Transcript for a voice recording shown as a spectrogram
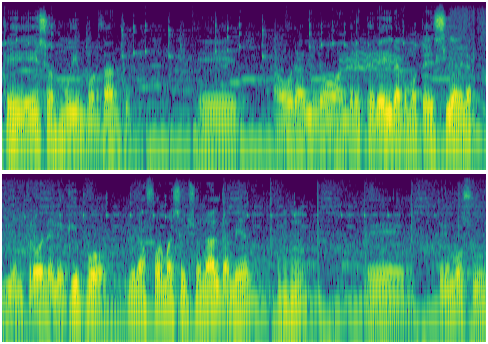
que eso es muy importante. Eh, ahora vino Andrés Pereira, como te decía, de la- y entró en el equipo de una forma excepcional también. Eh, tenemos un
